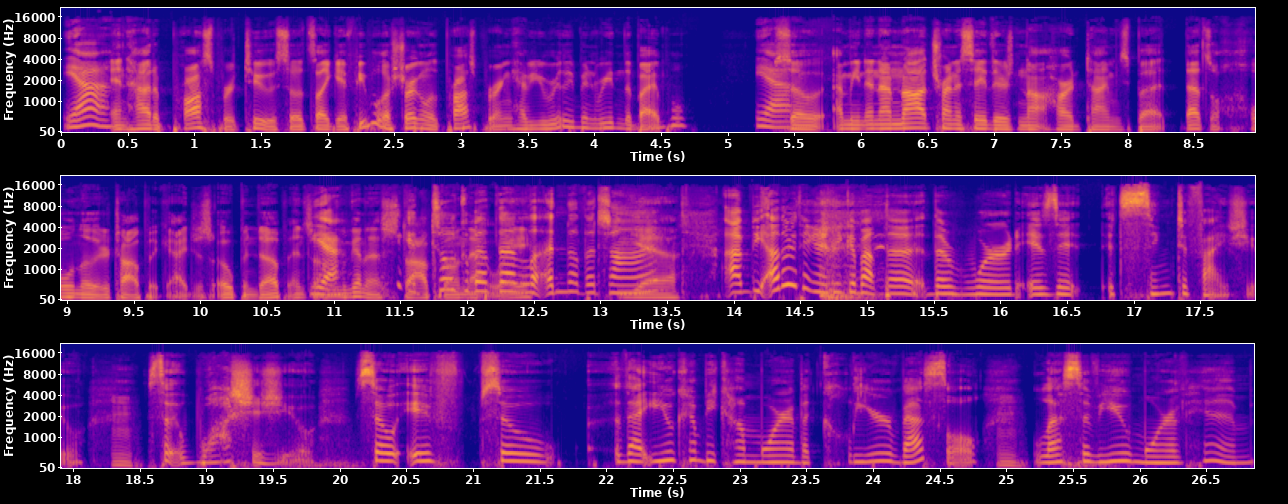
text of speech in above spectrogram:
yeah and how to prosper too. So it's like if people are struggling with prospering, have you really been reading the Bible? Yeah So I mean, and I'm not trying to say there's not hard times, but that's a whole nother topic I just opened up, and so Yeah. I'm gonna we can stop talk about that that, way. another time Yeah, Um, the other thing I think about the the word is it it sanctifies you, Mm. so it washes you. So if so that you can become more of a clear vessel, Mm. less of you, more of Him,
